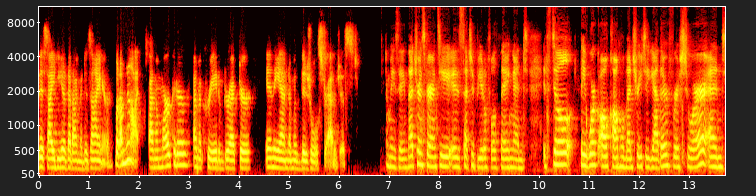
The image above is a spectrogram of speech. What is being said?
this idea that I'm a designer, but I'm not. I'm a marketer, I'm a creative director, in the end, I'm a visual strategist. Amazing. That transparency is such a beautiful thing. And it's still, they work all complementary together for sure. And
